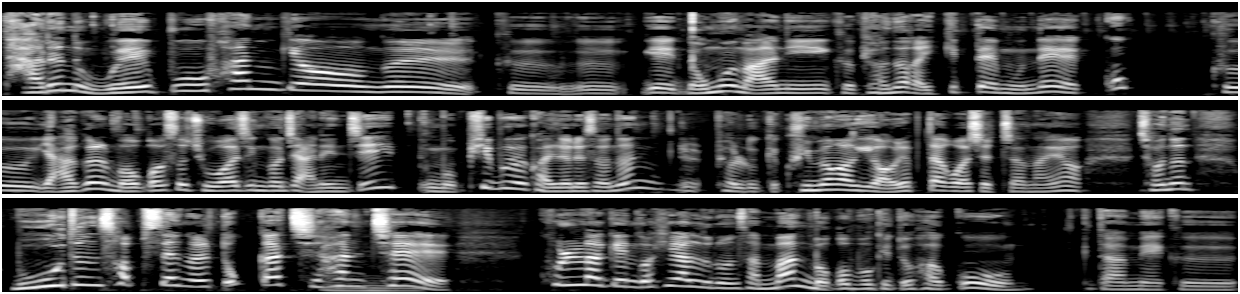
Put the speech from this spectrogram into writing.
다른 외부 환경을 그에 너무 많이 그 변화가 있기 때문에 꼭 그 약을 먹어서 좋아진 건지 아닌지 뭐 피부에 관련해서는 별로 이렇게 규명하기가 어렵다고 하셨잖아요. 저는 모든 섭생을 똑같이 한채 콜라겐과 히알루론산만 먹어보기도 하고 그다음에 그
